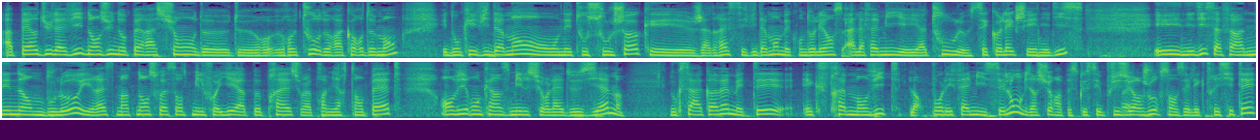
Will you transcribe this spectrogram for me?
a perdu la vie dans une opération de, de retour de raccordement. Et donc évidemment, on est tous sous le choc et j'adresse évidemment mes condoléances à la famille et à tous ses collègues chez Enedis. Et Enedis a fait un énorme boulot. Il reste maintenant 60 000 foyers à peu près sur la première tempête, environ 15 000 sur la deuxième. Donc ça a quand même été extrêmement vite. Alors pour les familles, c'est long bien sûr, hein, parce que c'est plusieurs jours sans électricité,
